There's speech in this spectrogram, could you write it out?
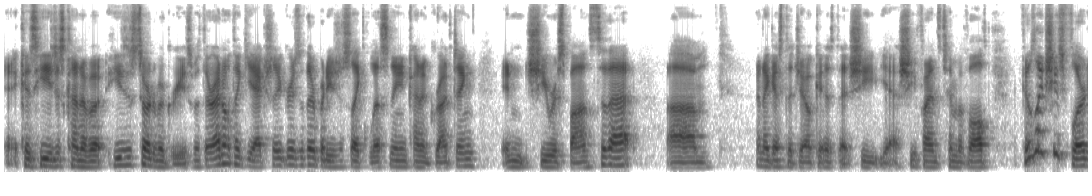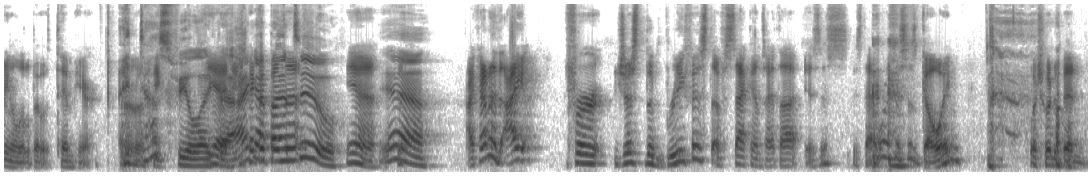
because he just kind of a, he just sort of agrees with her. I don't think he actually agrees with her, but he's just like listening and kind of grunting, and she responds to that. Um, and I guess the joke is that she, yeah, she finds Tim evolved. Feels like she's flirting a little bit with Tim here. It does you- feel like yeah, that. I got on that, too. Yeah, Yeah. I kind of, I for just the briefest of seconds, I thought, is this, is that where this is going? Which would have been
